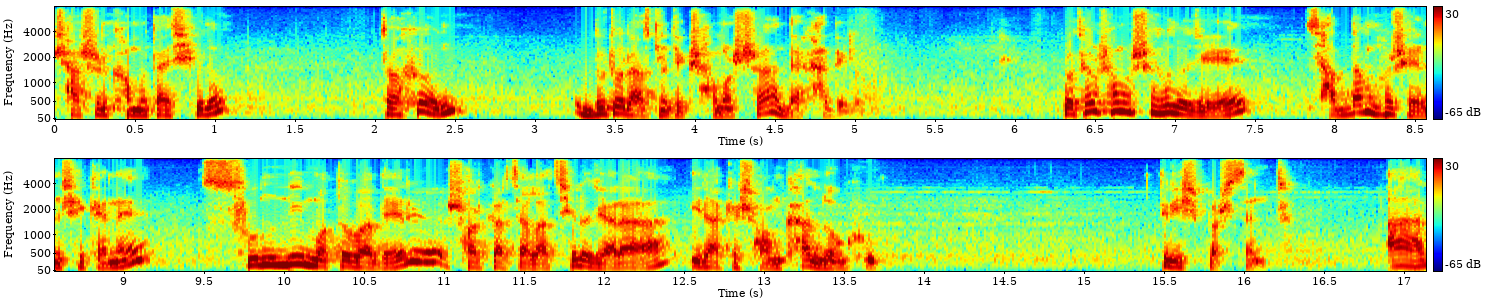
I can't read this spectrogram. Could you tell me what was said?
শাসন ক্ষমতায় ছিল, তখন দুটো রাজনৈতিক সমস্যা দেখা দিল। প্রথম সমস্যা হলো যে সাদ্দাম হোসেন সেখানে সুন্নি মতবাদের সরকার চালাচ্ছিল যারা ইরাকের সংখ্যা লঘু, তিরিশ পার্সেন্ট আর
